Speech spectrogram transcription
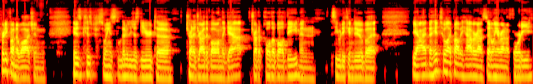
pretty fun to watch, and his his swing is literally just geared to try to drive the ball in the gap, try to pull the ball deep, and see what he can do. But yeah, I, the hit tool I probably have around settling around a 40.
